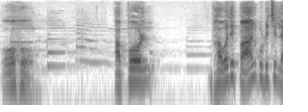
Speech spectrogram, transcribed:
ഓഹോ. അപ്പോൾ ഭവതി പാൽ കുടിച്ചില്ല.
